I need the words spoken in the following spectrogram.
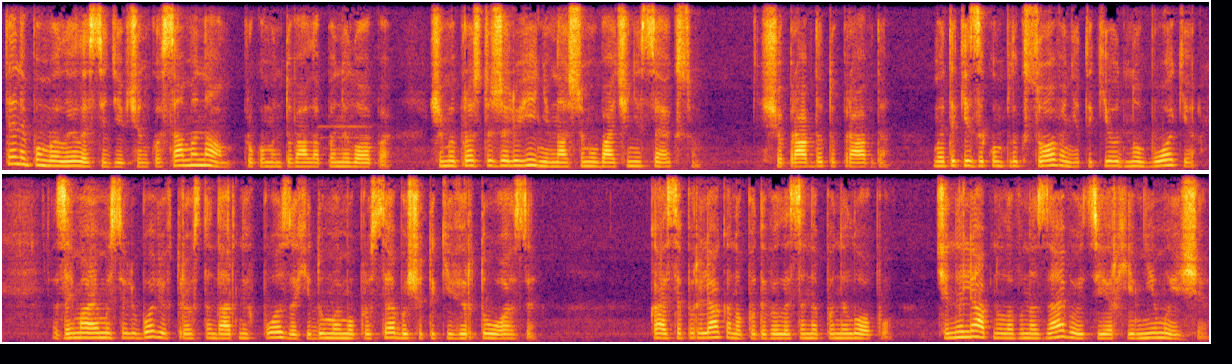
Ти не помилилася, дівчинко, саме нам, прокоментувала Пенелопа, що ми просто жалюгідні в нашому баченні сексу. Що правда, то правда. Ми такі закомплексовані, такі однобокі, займаємося любов'ю в трьох стандартних позах і думаємо про себе, що такі віртуози. Кася перелякано подивилася на Пенелопу. Чи не ляпнула вона зайвою цій архівній миші?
